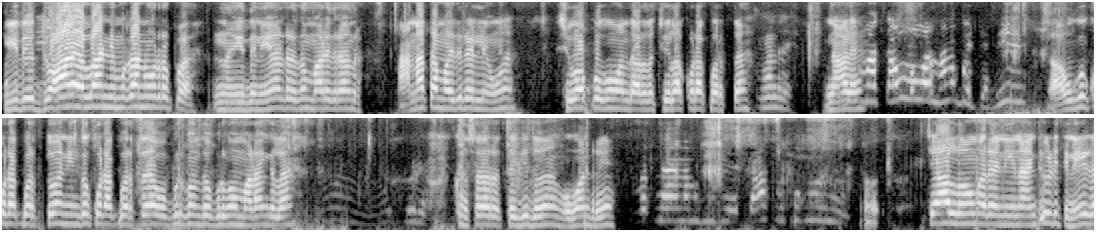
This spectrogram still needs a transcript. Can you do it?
ಇದು ಜ್ವಾಳ ಎಲ್ಲ ನಿಮ್ಗ ನೋಡ್ರಪ್ಪ. ಇದನ್ನ ಏನ್ರ ಇದು ಮಾಡಿದ್ರ ಅಂದ್ರ ಅನ್ನ ತಮ್ಮ ಇದ್ರಲ್ಲಿ ನೀವು. ಶಿವಪ್ಪಗೂ ಒಂದ್ ಅರ್ಧ ಚೀಲ ಕೊಡಾಕ್ ಬರ್ತ. ನಾಳೆ. ಅವಗೂ ಕೊಡಾಕ್ ಬರ್ತು ನಿಂಗ ಕೊಡಕ್ ಬರ್ತ. ಒಬ್ರಿಗೊಂದ್ ಒಬ್ರಿಗೊಂದ್ ಮಾಡಂಗಿಲ್ಲ. ಕಸಾರ ತೆಗಿದು ಹೋಗೋಣ್ರಿ ಚಾಲು ಮರ ನೀನ್ ಅಂಟಿ ಹೊಡಿತೀನಿ ಈಗ.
